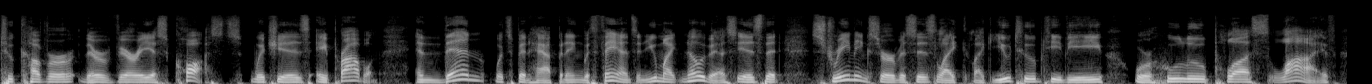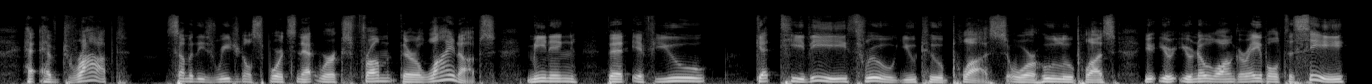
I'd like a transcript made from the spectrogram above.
to cover their various costs, which is a problem. And then what's been happening with fans, and you might know this, is that streaming services like, like YouTube TV or Hulu Plus Live ha- have dropped some of these regional sports networks from their lineups, meaning that if you get TV through YouTube Plus or Hulu Plus, you're, you're no longer able to see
